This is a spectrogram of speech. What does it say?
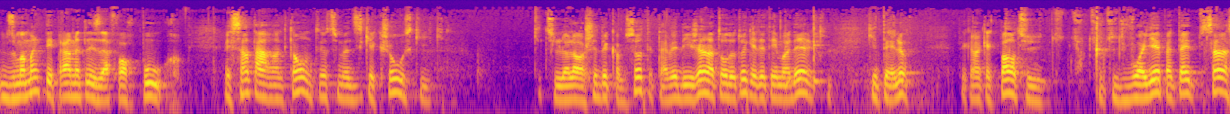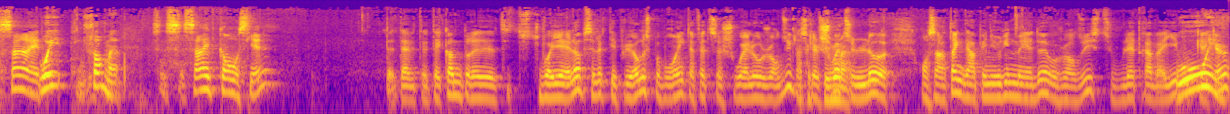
du moment que tu es prêt à mettre les efforts pour. Mais sans t'en rendre compte, tu m'as dit quelque chose qui, tu l'as lâché de comme ça. Tu avais des gens autour de toi qui étaient tes modèles qui étaient là. Fait qu'en quelque part, tu, tu, tu- tu te voyais peut-être sans, sans, être, Oui, sûrement. sans être conscient. Comme tu, tu te voyais là, puis c'est là que tu es plus heureux. C'est pas pour rien que tu as fait ce choix-là aujourd'hui. Parce que le choix, tu l'as. On s'entend que dans la pénurie de main-d'œuvre aujourd'hui, si tu voulais travailler pour Oui, quelqu'un,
